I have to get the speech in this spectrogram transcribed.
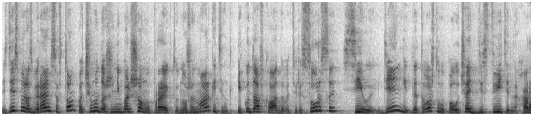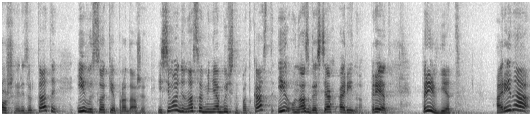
Здесь мы разбираемся в том, почему даже небольшому проекту нужен маркетинг и куда вкладывать ресурсы, силы, деньги для того, чтобы получать действительно хорошие результаты и высокие продажи. И сегодня у нас с вами необычный подкаст, и у нас в гостях Арина. Привет! Привет! Арина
